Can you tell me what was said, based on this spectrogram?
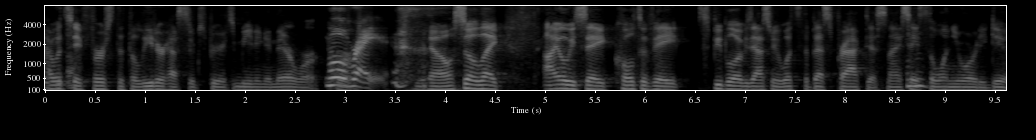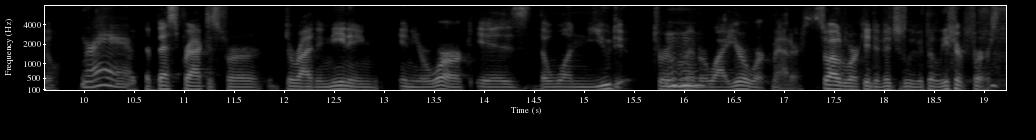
I would people? say first that the leader has to experience meaning in their work. well, first, right. You know, so like I always say, cultivate. People always ask me, "What's the best practice?" And I say, Mhm. "It's the one you already do." right. Like the best practice for deriving meaning in your work is the one you do to remember why your work matters. So I would work individually with the leader first.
